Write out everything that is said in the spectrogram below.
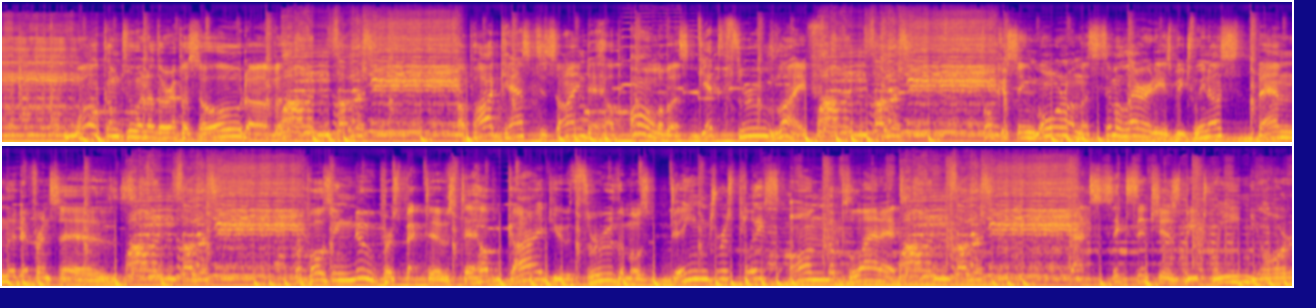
Welcome to another episode of Wanzology, a podcast designed to help all of us get through life, Wanzology, focusing more on the similarities between us than the differences. Wanzology, Proposing new perspectives to help guide you through the most dangerous place on the planet. Wanzology. That's six inches between your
